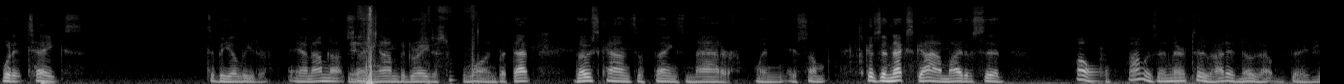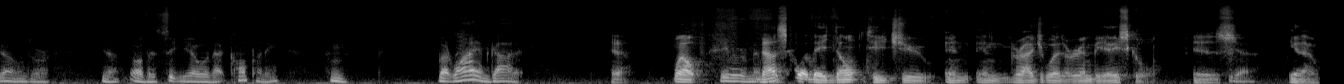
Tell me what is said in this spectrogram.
what it takes to be a leader. And I'm not Yeah. saying I'm the greatest one, but that those kinds of things matter when if some because the next guy might have said, "Oh, I was in there too. I didn't know that was Dave Jones or you know, or the CEO of that company." Hmm. But Ryan got it. Yeah. Well, That's what they don't teach you in, in graduate or MBA school is, Yeah. you know,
